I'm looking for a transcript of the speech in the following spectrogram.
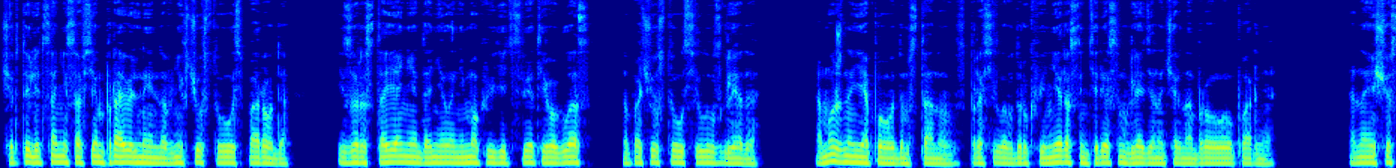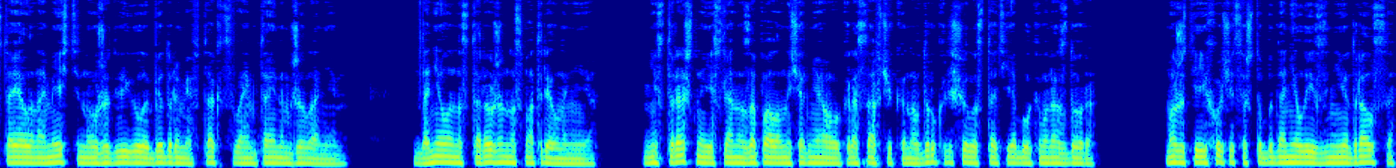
Черты лица не совсем правильные, но в них чувствовалась порода. Из-за расстояния Данила не мог видеть цвет его глаз, но почувствовал силу взгляда. «А можно я поводом стану?» — спросила вдруг Венера с интересом, глядя на чернобрового парня. Она еще стояла на месте, но уже двигала бедрами в такт своим тайным желаниям. Данила настороженно смотрел на нее. Не страшно, если она запала на чернявого красавчика, но вдруг решила стать яблоком раздора. Может, ей хочется, чтобы Данила из-за нее дрался,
